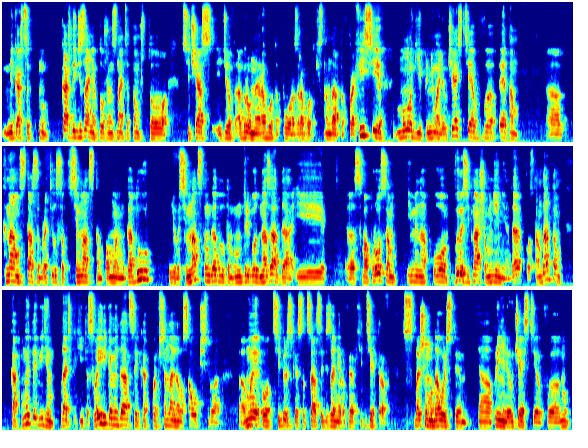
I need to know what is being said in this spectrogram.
мне кажется, ну, каждый дизайнер должен знать о том, что сейчас идет огромная работа по разработке стандартов профессии. Многие принимали участие в этом. Э, к нам Стас обратился в 2017, по-моему, году или в 2018 году, там, по-моему, три года назад, да, и э, с вопросом именно о выразить наше мнение да, по стандартам, как мы это видим, дать какие-то свои рекомендации как профессионального сообщества. Мы от Сибирской ассоциации дизайнеров и архитекторов с большим удовольствием э, приняли участие в, ну,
